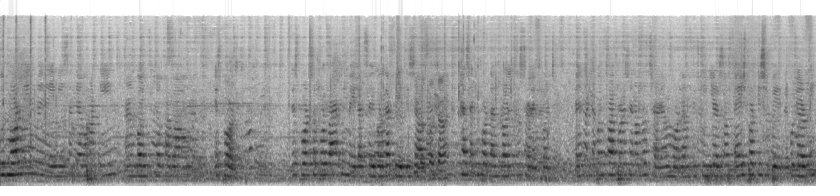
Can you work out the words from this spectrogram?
Good morning, my name is Santiago Martin. I'm going to talk about sports. The sport support by made that physical activity has an important role in Australia's culture. 3.5% of Australians more than 15 years of age participate regularly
